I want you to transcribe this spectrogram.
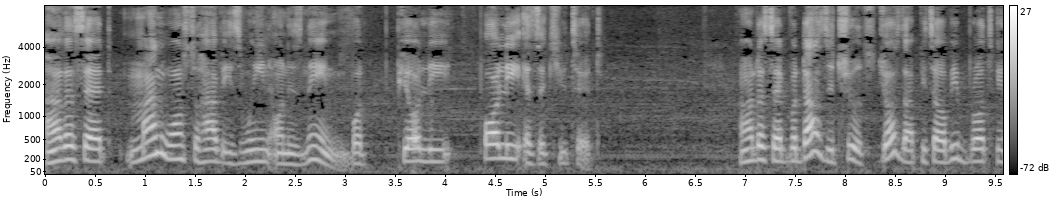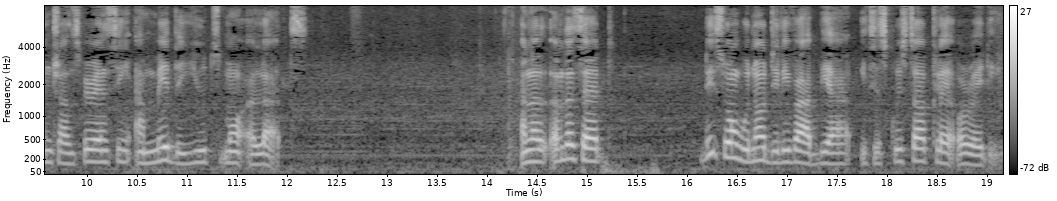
Another said, Man wants to have his win on his name, but purely, poorly executed. Another said, But that's the truth, just that Peter Obi brought in transparency and made the youth more alert. Another said, This one will not deliver Abia, it is crystal clear already.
